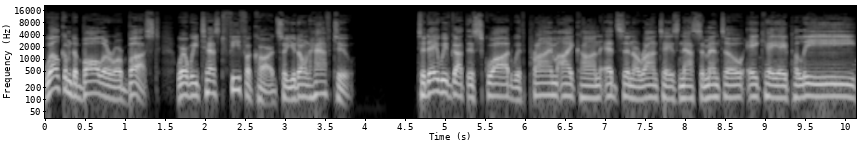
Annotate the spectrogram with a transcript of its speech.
Welcome to Baller or Bust, where we test FIFA cards so you don't have to. Today we've got this squad with prime icon Edson Arantes Nascimento, aka Pelé.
